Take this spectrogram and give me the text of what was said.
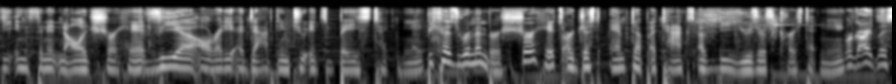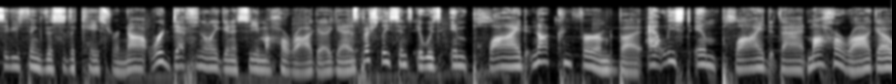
the infinite knowledge sure hit via already adapting to its base technique. Because remember, sure hits are just amped up attacks of the user's curse technique. Regardless if you think this is the case or not, we're definitely to see Mahoraga again, especially since it was implied, not confirmed, but at least implied that Mahoraga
